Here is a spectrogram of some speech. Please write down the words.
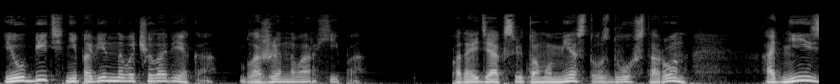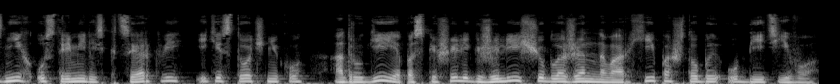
и убить неповинного человека, блаженного Архипа. Подойдя к святому месту с двух сторон, одни из них устремились к церкви и к источнику, а другие поспешили к жилищу блаженного Архипа, чтобы убить его.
